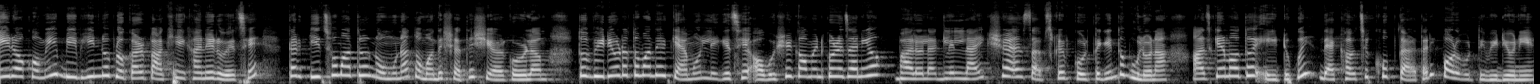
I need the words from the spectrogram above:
এই রকমই বিভিন্ন প্রকার পাখি এখানে রয়েছে। তার কিছু মাত্র নমুনা তোমাদের সাথে শেয়ার করলাম। তো ভিডিওটা তোমাদের কেমন লেগেছে অবশ্যই কমেন্ট করে জানিও। ভালো লাগলে লাইক শেয়ার সাবস্ক্রাইব করতে কিন্তু ভুলো না। আজকের মতো এইটুকুই। দেখা হচ্ছে খুব তাড়াতাড়ি পরবর্তী ভিডিও নিয়ে।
